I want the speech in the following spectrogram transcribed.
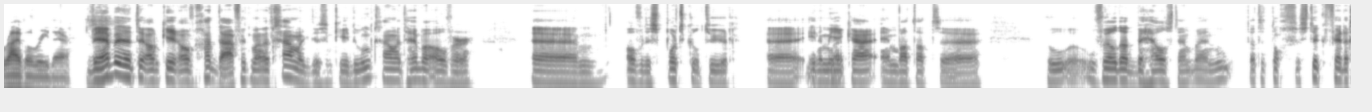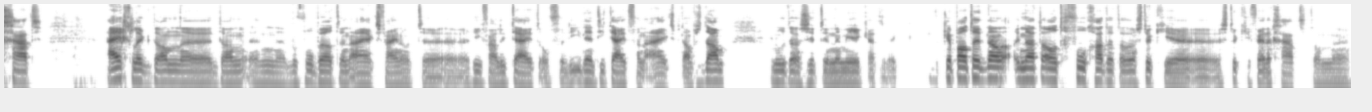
rivalry daar. We hebben het er al een keer over gehad, David, maar dat gaan we dus een keer doen. Gaan we het hebben over, ehm, over de sportcultuur eh, in Amerika en wat dat, hoe, hoeveel dat behelst en, en hoe, dat het nog een stuk verder gaat eigenlijk dan, eh, dan een, eh, bijvoorbeeld een Ajax-Feyenoord eh, rivaliteit of de identiteit van Ajax met Amsterdam en hoe het dan zit in Amerika. Ik, heb altijd nou, inderdaad al het gevoel gehad dat dat een stukje, een stukje verder gaat dan...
